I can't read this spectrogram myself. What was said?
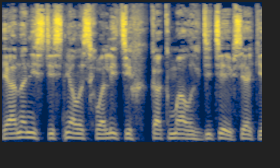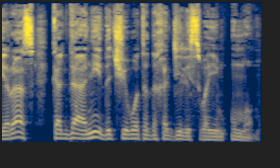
и она не стеснялась хвалить их, как малых детей, всякий раз, когда они до чего-то доходили своим умом.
